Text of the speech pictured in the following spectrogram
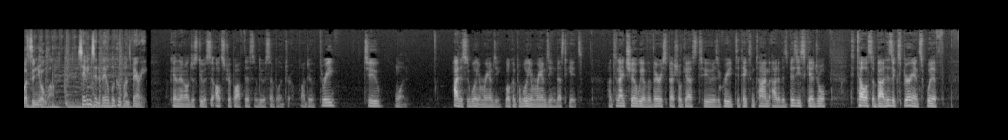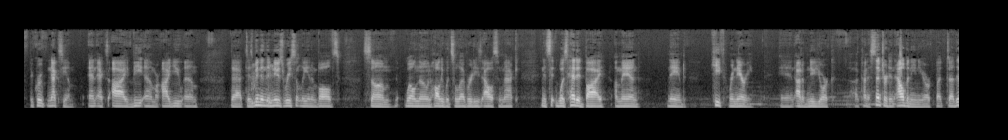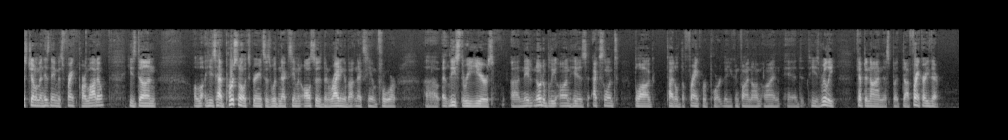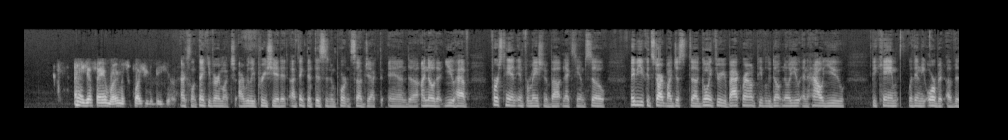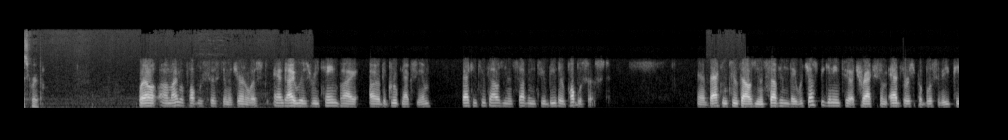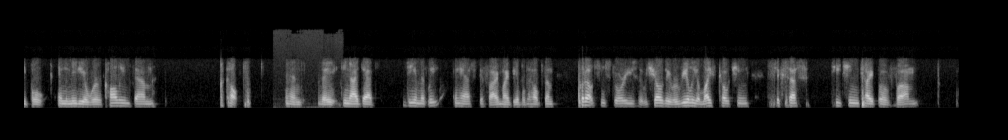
What's in your wallet? Savings and available coupons vary. Okay, and then I'll just do a. I'll strip off this and do a simple intro. I'll do three, two, one. Hi, this is William Ramsey. Welcome to William Ramsey Investigates. On tonight's show, we have a very special guest who has agreed to take some time out of his busy schedule to tell us about his experience with the group NXIVM, N X I V M or I U M, that has been in the news recently and involves some well known Hollywood celebrities, Allison Mack, and it was headed by a man named Keith Raniere, and out of New York, uh, kind of centered in Albany, New York. But uh, this gentleman, his name is Frank Parlato. He's done a lot, he's had personal experiences with NXIVM, and also has been writing about NXIVM for uh, at least three years, uh, notably on his excellent blog titled The Frank Report that you can find online. And he's really kept an eye on this. But uh, Frank, are you there? Yes, I am, William. It's a pleasure to be here. Excellent. Thank you very much. I really appreciate it. I think that this is an important subject, and uh, I know that you have firsthand information about NXIVM. So maybe you could start by just uh, going through your background, people who don't know you, and how you became within the orbit of this group. Well, um, I'm a publicist and a journalist, and I was retained by uh, the group NXIVM back in 2007 to be their publicist. And back in 2007, they were just beginning to attract some adverse publicity. People in the media were calling them a cult. And they denied that vehemently and asked if I might be able to help them put out some stories that would show they were really a life coaching, success teaching type of um,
